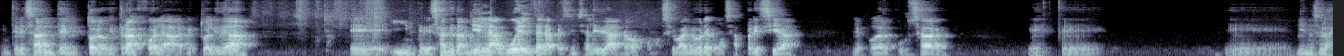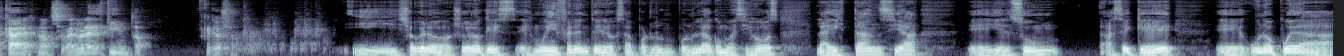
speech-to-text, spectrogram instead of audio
interesante todo lo que trajo la virtualidad eh, y interesante también la vuelta a la presencialidad, ¿no? Cómo se valora, cómo se aprecia el poder cursar este, viéndose las caras, ¿no? Se valora distinto creo yo. Y yo creo, yo creo que es, muy diferente, o sea, por, un lado, como decís vos, la distancia eh, y el Zoom hace que eh, uno pueda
